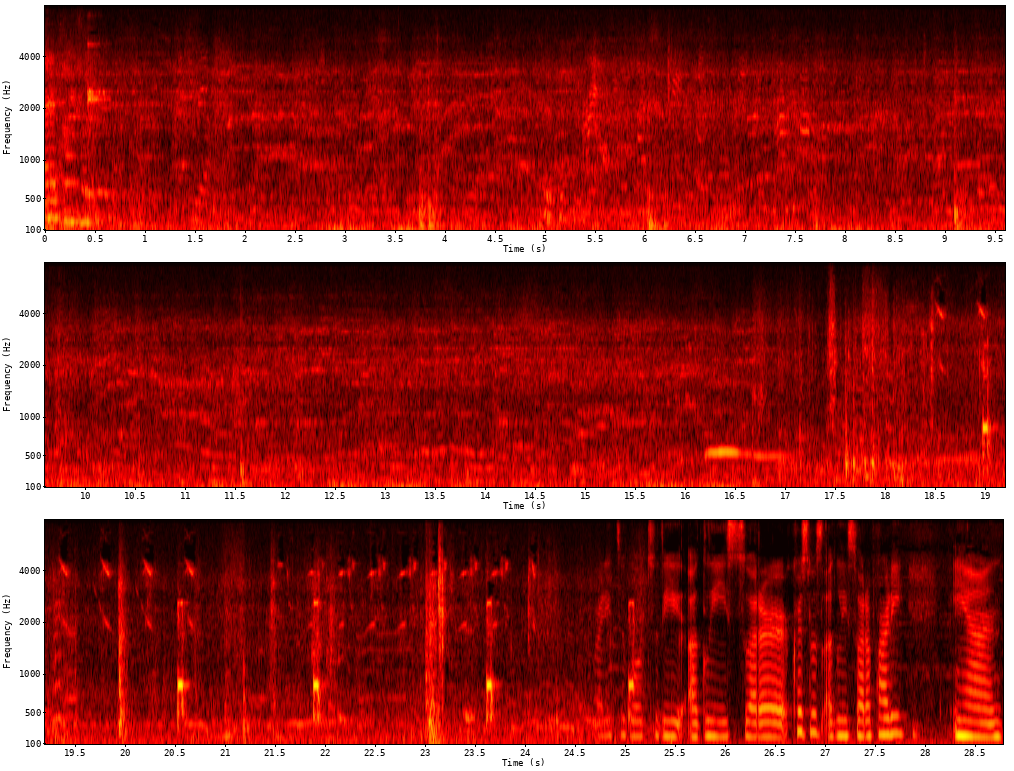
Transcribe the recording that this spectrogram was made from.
a, a the ugly sweater Christmas ugly sweater party. And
